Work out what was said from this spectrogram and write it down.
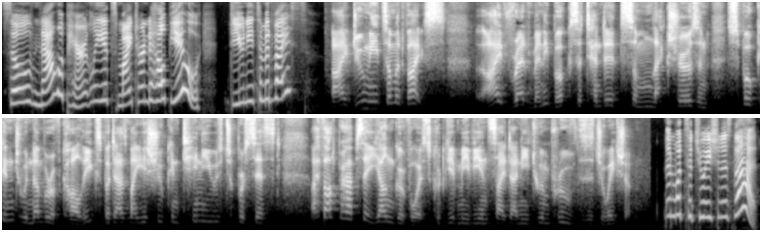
So now apparently it's my turn to help you. Do you need some advice? I do need some advice. I've read many books, attended some lectures, and spoken to a number of colleagues, but as my issue continues to persist, I thought perhaps a younger voice could give me the insight I need to improve the situation. And what situation is that?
